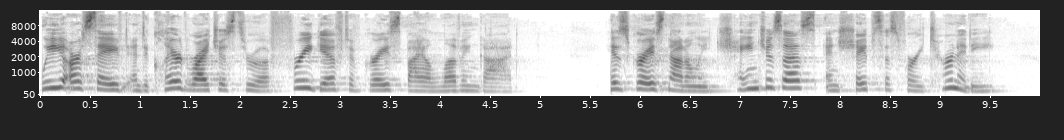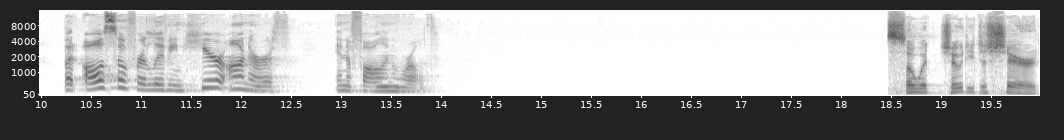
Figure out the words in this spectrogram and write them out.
We are saved and declared righteous through a free gift of grace by a loving God. His grace not only changes us and shapes us for eternity, but also for living here on earth in a fallen world. So, what Jody just shared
